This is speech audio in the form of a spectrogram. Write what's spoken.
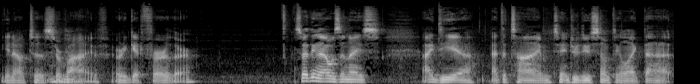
You know, to survive or to get further. So I think that was a nice idea at the time to introduce something like that.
